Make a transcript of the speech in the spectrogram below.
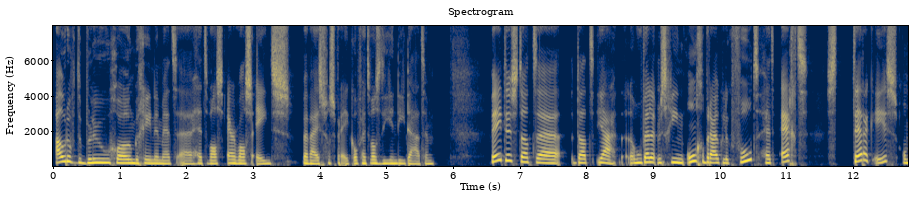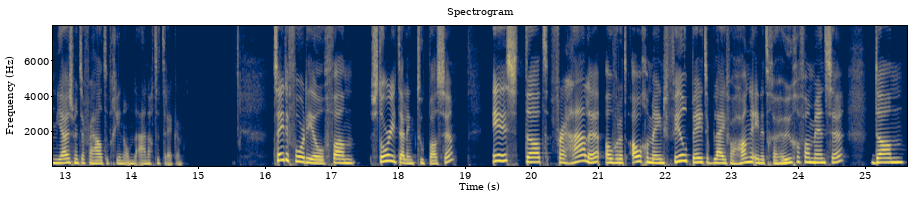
out of the blue gewoon beginnen met het was er was eens, bij wijze van spreken, of het was die en die datum. Weet dus dat, uh, dat ja, hoewel het misschien ongebruikelijk voelt, het echt sterk is om juist met een verhaal te beginnen om de aandacht te trekken. Tweede voordeel van storytelling toepassen is dat verhalen over het algemeen veel beter blijven hangen in het geheugen van mensen dan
